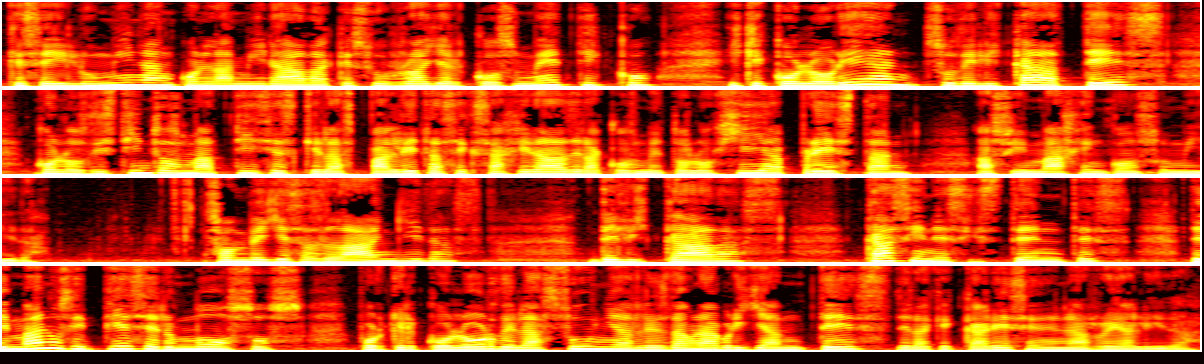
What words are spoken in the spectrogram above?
que se iluminan con la mirada que subraya el cosmético y que colorean su delicada tez con los distintos matices que las paletas exageradas de la cosmetología prestan a su imagen consumida. Son bellezas lánguidas, delicadas, casi inexistentes, de manos y pies hermosos, porque el color de las uñas les da una brillantez de la que carecen en la realidad.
